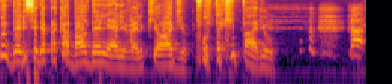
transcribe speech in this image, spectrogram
um deles seria para acabar o DLL, velho. Que ódio. Puta que pariu. Cara,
